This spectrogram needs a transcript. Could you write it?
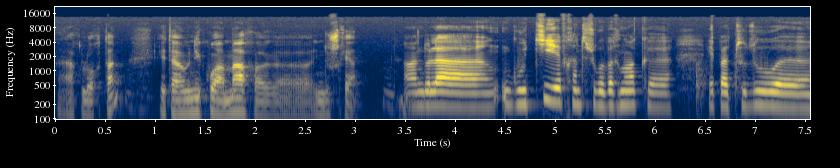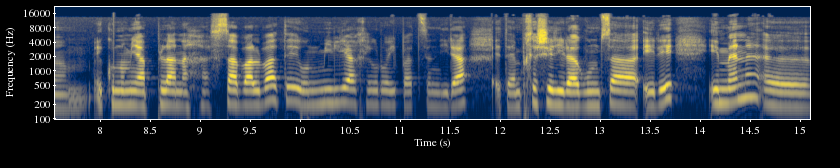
arlo hortan, eta uniko amar uh, industrian. Handola guti, eh, frantzuz gobernuak eh, epatu du eh, ekonomia plan zabal bat, eh, un miliar euro ipatzen dira, eta enpreseri laguntza ere, hemen eh,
